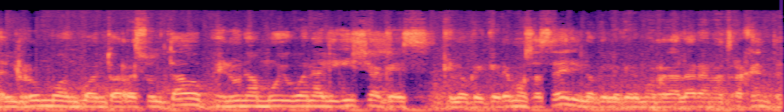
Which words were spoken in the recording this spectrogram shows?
el rumbo en cuanto a resultados en una muy buena liguilla que es que lo que queremos hacer y lo que le queremos regalar a nuestra gente.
